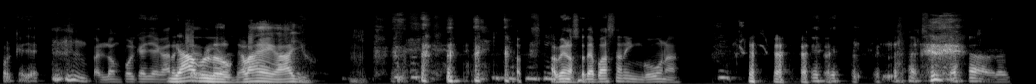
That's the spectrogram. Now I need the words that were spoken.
porque, perdón, porque llegara Diablo, este que las de gallo. Papi, no se te pasa ninguna. Cabrón.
